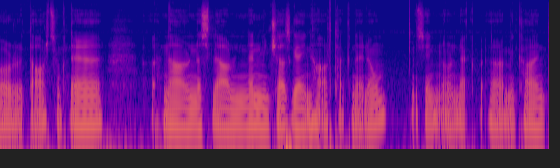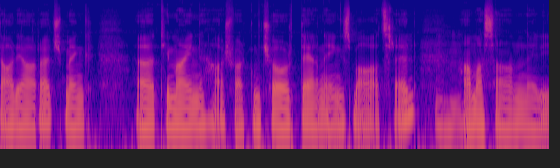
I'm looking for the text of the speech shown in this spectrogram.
որ այդ արդյունքները հնարավորինս լավ լինեն միջազգային հարթակներում։ Այսինքն օրինակ մի քանի տարի առաջ մենք թիմային հաշվարկում 4 տեղն էինք զբաղացրել համասարանների,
